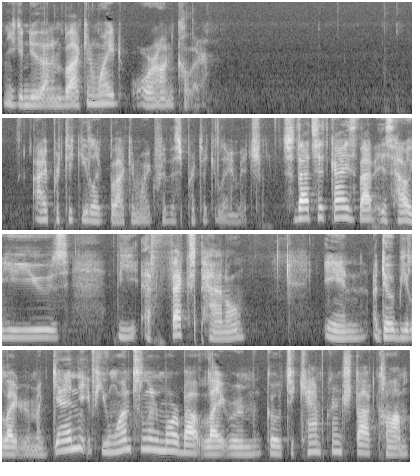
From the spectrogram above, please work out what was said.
You can do that in black and white or on color. I particularly like black and white for this particular image. So that's it guys, that is how you use the effects panel in Adobe Lightroom. Again, if you want to learn more about Lightroom, go to camcrunch.com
